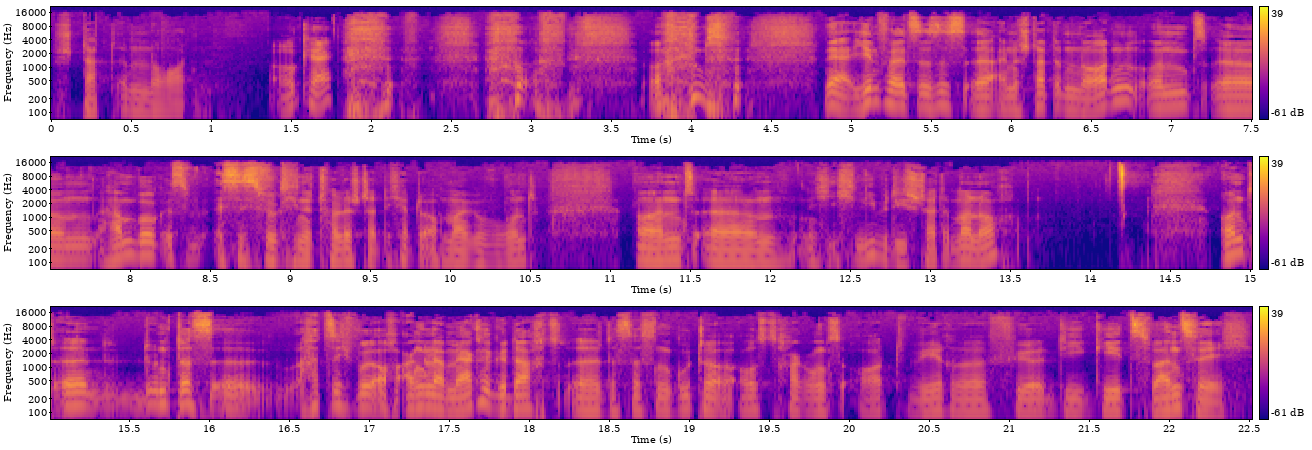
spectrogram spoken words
Stadt im Norden. Okay. Und naja, jedenfalls ist es äh, eine Stadt im Norden und ähm, Hamburg ist, es ist wirklich eine tolle Stadt. Ich habe da auch mal gewohnt und ähm, ich, ich liebe die Stadt immer noch. Und, äh, und das äh, hat sich wohl auch Angela Merkel gedacht, äh, dass das ein guter Austragungsort wäre für die G20,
